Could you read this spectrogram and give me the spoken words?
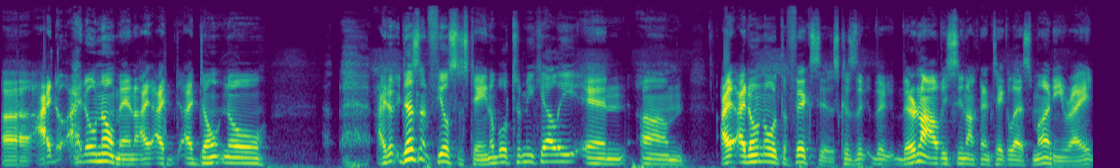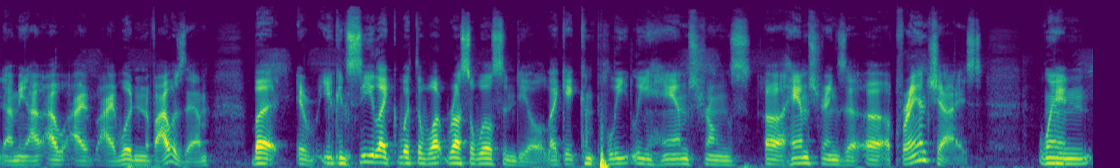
Uh, I, don't, I don't know, man. I, I, I don't know. I don't, it doesn't feel sustainable to me, Kelly, and um, I, I don't know what the fix is because the, the, they're not obviously not going to take less money, right? I mean, I, I, I wouldn't if I was them. But it, you can see, like with the what Russell Wilson deal, like it completely hamstrings uh, hamstrings a, a, franchise when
